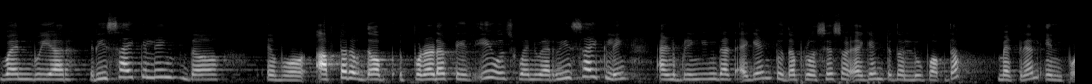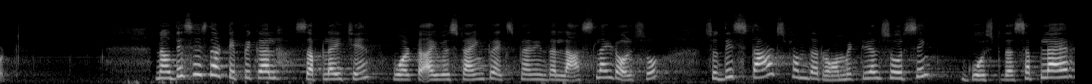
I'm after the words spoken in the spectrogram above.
when we are recycling the after the product is used when we are recycling and bringing that again to the process or again to the loop of the material input. Now this is the typical supply chain what I was trying to explain in the last slide also. So, this starts from the raw material sourcing goes to the supplier,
